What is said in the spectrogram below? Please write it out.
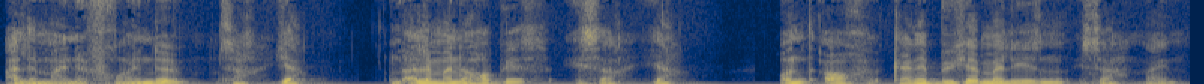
Alle meine Freunde? Ich sage, ja. Und alle meine Hobbys? Ich sage, ja. Und auch keine Bücher mehr lesen? Ich sage, nein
